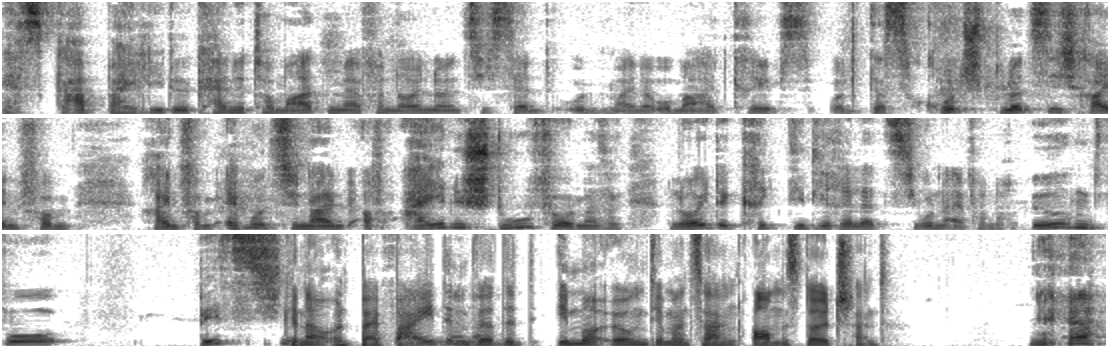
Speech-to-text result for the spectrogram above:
es gab bei Lidl keine Tomaten mehr für 99 Cent und meine Oma hat Krebs. Und das rutscht plötzlich rein vom, rein vom emotionalen auf eine Stufe und man sagt, Leute, kriegt ihr die Relation einfach noch irgendwo bisschen. Genau, und bei beidem wird immer irgendjemand sagen, armes Deutschland. Ja,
